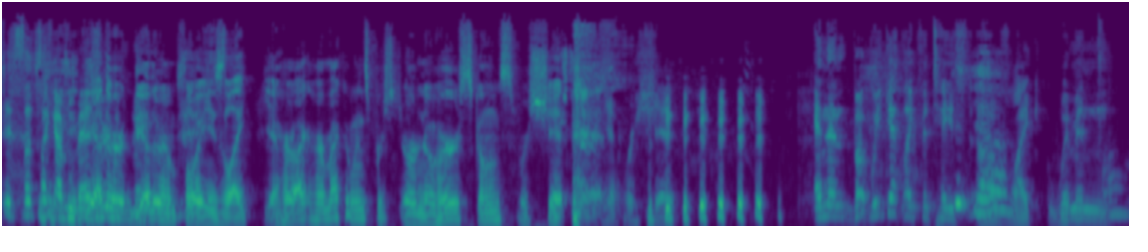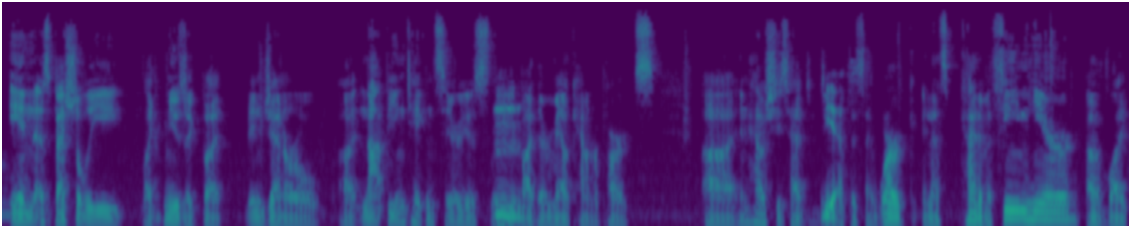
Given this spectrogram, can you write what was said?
it's such like a the measured other thing. the other employee is like, yeah, her her macaroons were or no, her scones were shit. Shit. Yeah, we're shit. and then, but we get like the taste Yeah. of like women in especially like music, but in general, uh, not being taken seriously Mm. by their male counterparts. Uh, and how she's had to deal Yes. with this at work, and that's kind of a theme here of like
